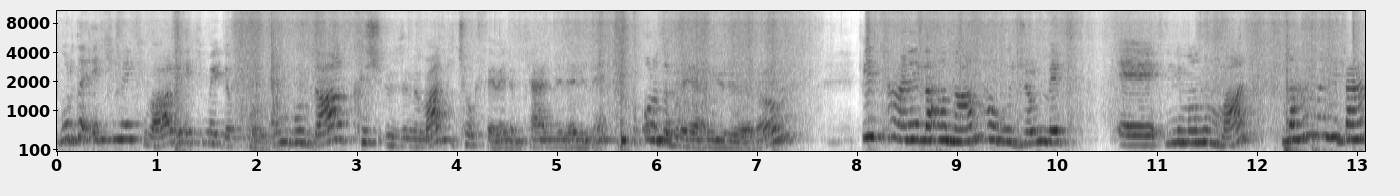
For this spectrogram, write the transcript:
Burada ekmek var. Ekmeği de koydum. Burada kış üzümü var ki çok severim kendilerini. Onu da buraya ayırıyorum. Bir tane lahanam, havucum ve e, limonum var. Lahanayı ben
